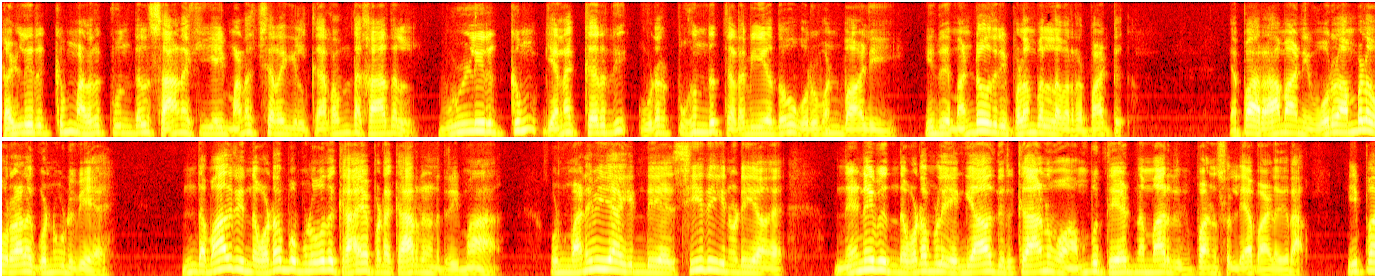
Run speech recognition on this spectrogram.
கள்ளிருக்கும் மலர்க்கூந்தல் சாணகியை மனச்சிறையில் கறந்த காதல் உள்ளிருக்கும் என கருதி உடற்புகுந்து தடவியதோ ஒருவன் வாளி. இது மண்டோதரி புலம்பல்ல வர்ற பாட்டு. எப்பா ராமா நீ ஒரு அம்பளை ஒரு ஆளை கொண்டு விடுவியே. இந்த மாதிரி இந்த உடம்பு முழுவதும் காயப்பட காரணம் என்ன தெரியுமா? உன் மனைவியாகின்ற சீதையினுடைய நினைவு இந்த உடம்புல எங்கேயாவது இருக்கான்னு உன் அம்பு தேடின மாதிரி இருக்குப்பான்னு சொல்லியா வாழுகிறான் இப்போ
